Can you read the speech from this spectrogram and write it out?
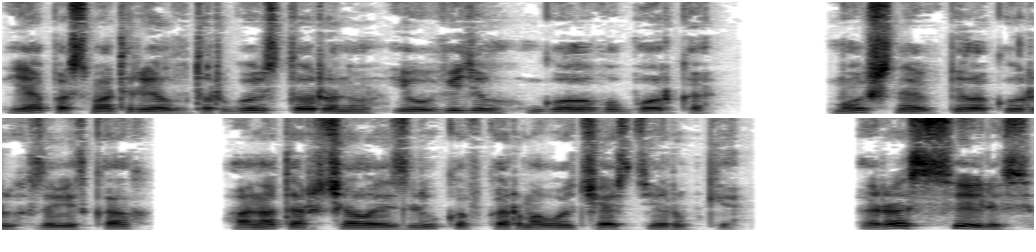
Я посмотрел в другую сторону и увидел голову Борга. Мощная в белокурых завитках, она торчала из люка в кормовой части рубки. «Расселись»,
